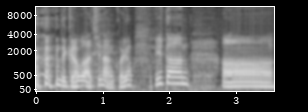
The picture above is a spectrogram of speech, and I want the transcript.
근데 그런 것 같지는 않고요. 일단 어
